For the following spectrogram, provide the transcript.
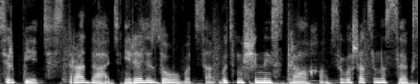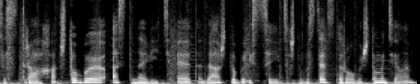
терпеть, страдать, не реализовываться, быть мужчиной из страха, соглашаться на секс из страха, чтобы остановить это, да, чтобы исцелиться, чтобы стать здоровой. Что мы делаем?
